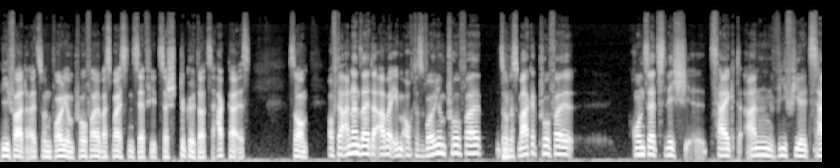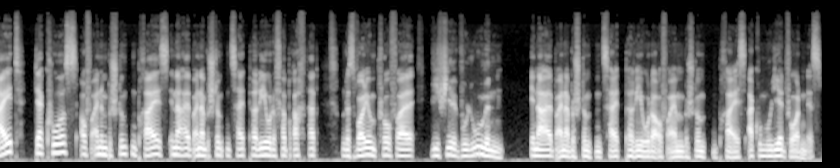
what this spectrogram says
liefert als so ein Volume Profile, was meistens sehr viel zerstückelter, zerhackter ist. So, auf der anderen Seite aber eben auch das Volume Profile, so mhm. das Market Profile grundsätzlich äh, zeigt an, wie viel Zeit der Kurs auf einem bestimmten Preis innerhalb einer bestimmten Zeitperiode verbracht hat und das Volume Profile, wie viel Volumen innerhalb einer bestimmten Zeitperiode auf einem bestimmten Preis akkumuliert worden ist.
